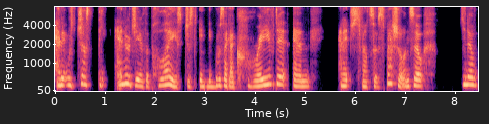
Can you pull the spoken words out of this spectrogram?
and it was just the energy of the place. Just it, it Mm. was like I craved it and and it just felt so special. And so you know,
